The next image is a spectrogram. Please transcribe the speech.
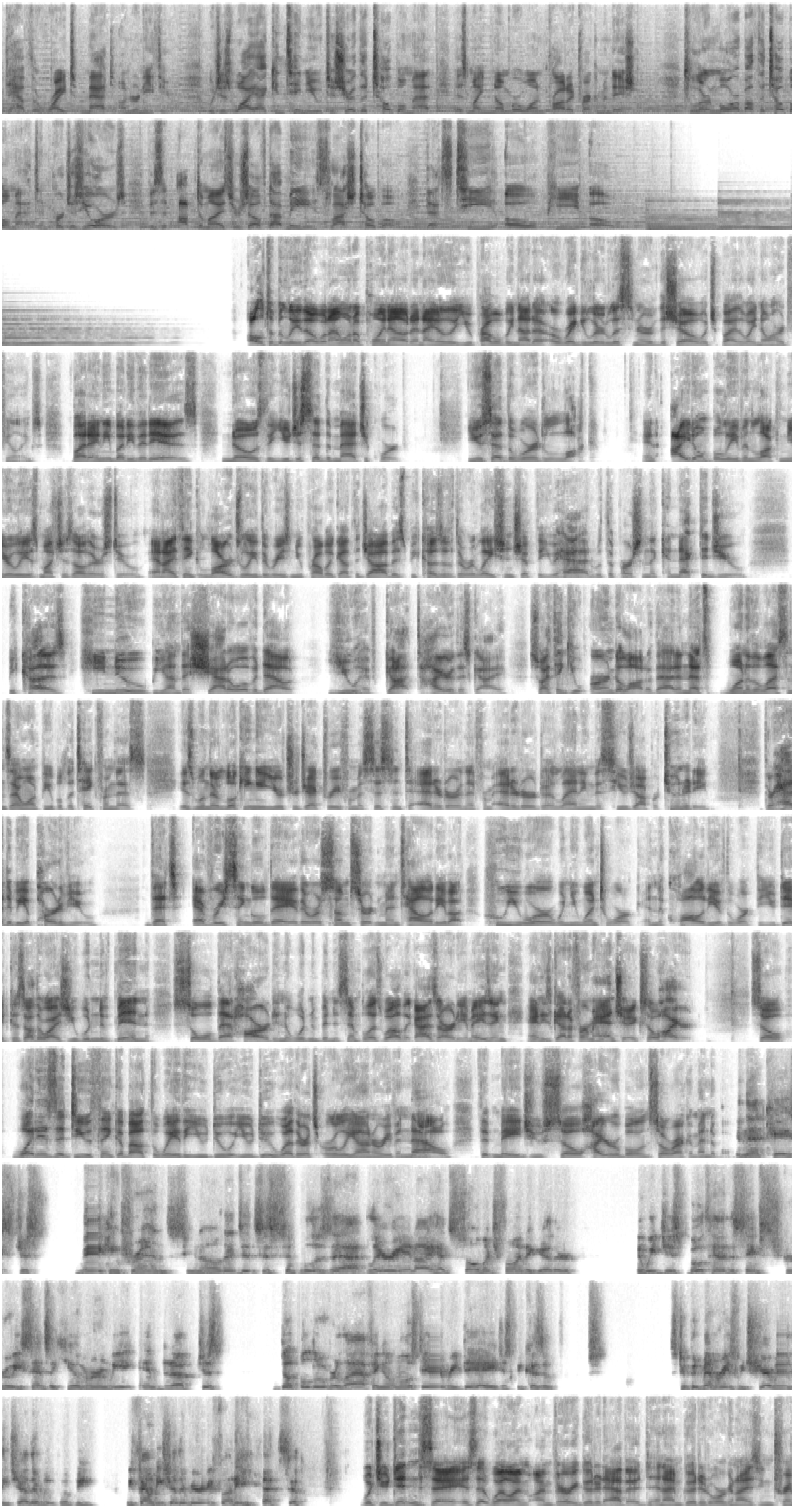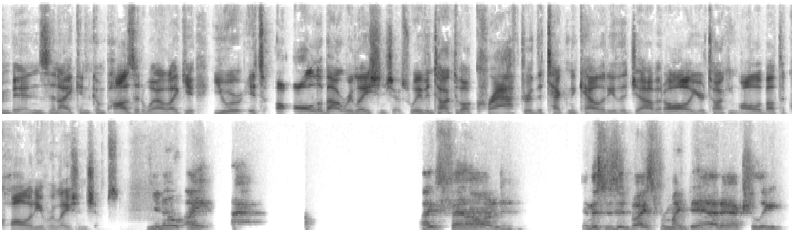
to have the right mat underneath you, which is why I continue to share the Topo Mat as my number one product recommendation. To learn more about the Topo Mat and purchase yours, visit optimizeyourself.me slash topo. That's T-O-P-O. Ultimately, though, what I want to point out, and I know that you're probably not a, a, regular listener of the show, which, by the way, no hard feelings, but anybody that is knows that you just said the magic word. You said the word luck. And I don't believe in luck nearly as much as others do. And I think largely the reason you probably got the job is because of the relationship that you had with the person that connected you, because he knew beyond the shadow of a doubt you have got to hire this guy. So I think you earned a lot of that and that's one of the lessons I want people to take from this is when they're looking at your trajectory from assistant to editor and then from editor to landing this huge opportunity, there had to be a part of you that every single day there was some certain mentality about who you were when you went to work and the quality of the work that you did. Because otherwise, you wouldn't have been sold that hard and it wouldn't have been as simple as, well, the guy's already amazing and he's got a firm handshake, so hired. So, what is it do you think about the way that you do what you do, whether it's early on or even now, that made you so hireable and so recommendable? In that case, just making friends, you know, that it's as simple as that. Larry and I had so much fun together and we just both had the same screwy sense of humor and we ended up just doubled over laughing almost every day just because of stupid memories we'd share with each other we we, we found each other very funny so what you didn't say is that well I'm I'm very good at Avid and I'm good at organizing trim bins and I can composite well like you you are it's all about relationships. We haven't talked about craft or the technicality of the job at all. You're talking all about the quality of relationships. You know, I I've found, and this is advice from my dad actually,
